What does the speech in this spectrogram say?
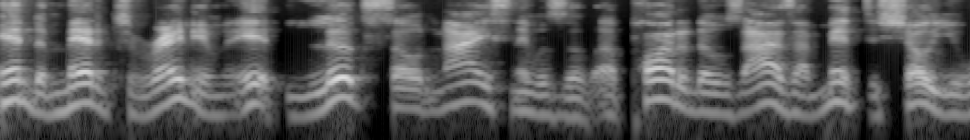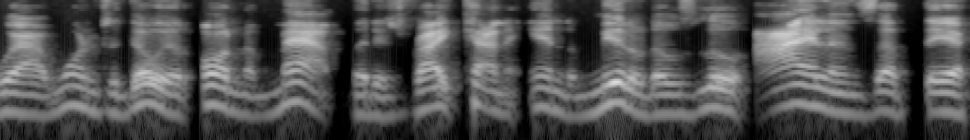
in the mediterranean. It looked so nice and it was a, a, part of those eyes. I meant to show you where i wanted to go on the map but it's right kind of in the middle those little islands up there.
